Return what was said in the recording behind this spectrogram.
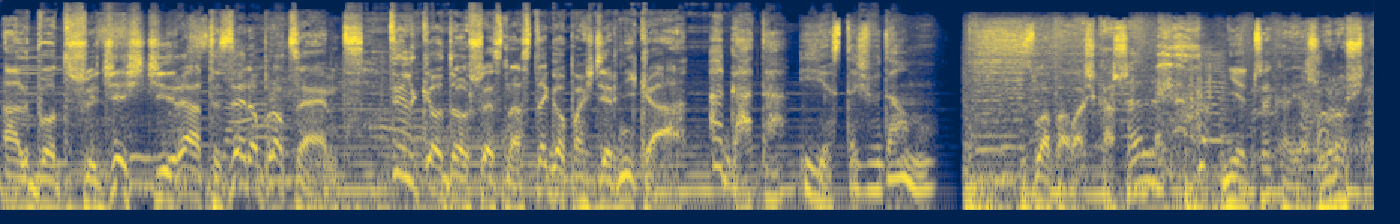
albo 30 rat 0%. Tylko do 16 października. Agata, jesteś w domu. Złapałaś kaszel? Nie czekaj aż urośnie.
